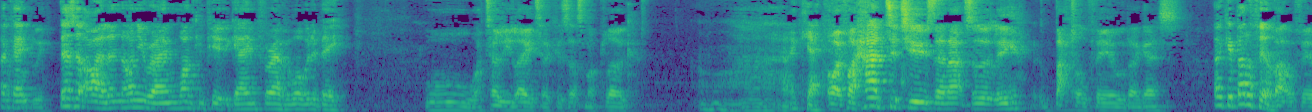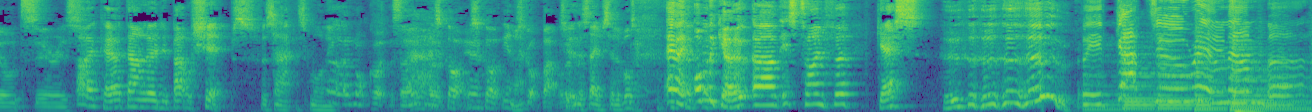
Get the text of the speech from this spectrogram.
Okay, Probably. desert island on your own, one computer game forever. What would it be? Ooh, I'll tell you later because that's my plug. Okay, Oh, if I had to choose, then absolutely Battlefield, I guess. okay, Battlefield. Battlefield series. Oh, okay, I downloaded Battleships for Zach this morning. Uh, not quite the same. Ah, it's got, yeah, it's got, you know, it's got battle. two of in the same syllables. Anyway, on we go. Um, it's time for guess We've got to remember.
